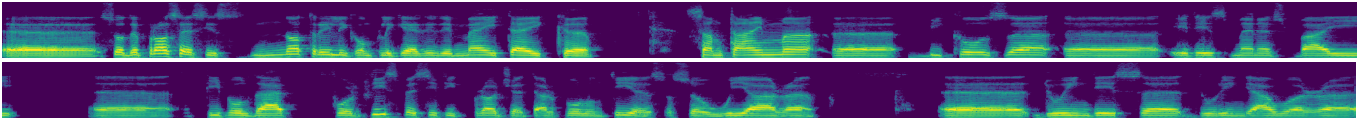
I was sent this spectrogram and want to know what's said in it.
Uh, so the process is not really complicated. It may take uh, some time uh, because uh, uh, it is managed by people that for this specific project are volunteers. So we are uh, doing this uh, during our uh,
